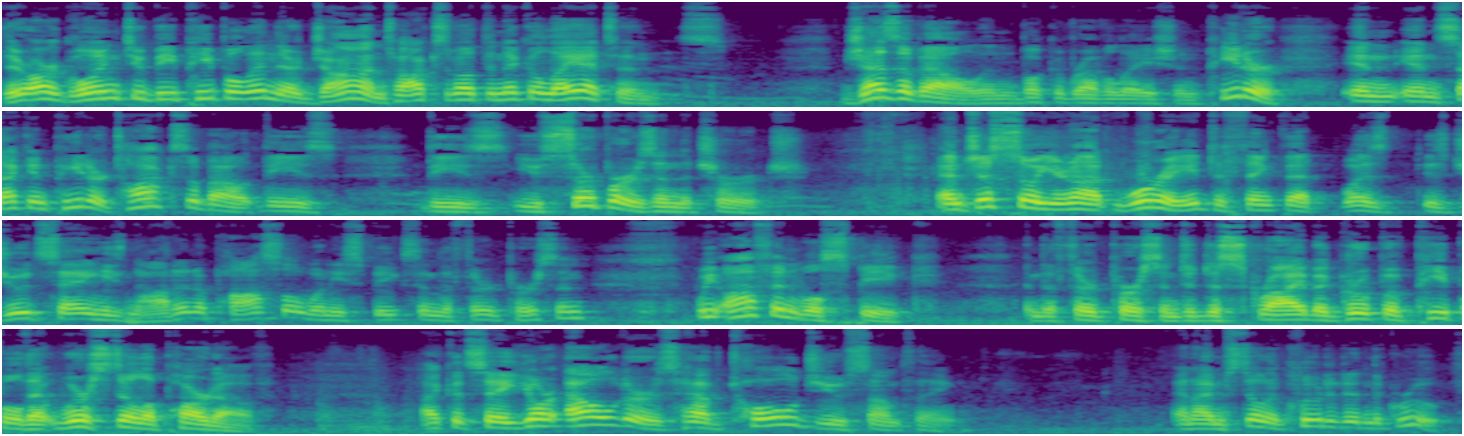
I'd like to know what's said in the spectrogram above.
there are going to be people in there. John talks about the Nicolaitans. Jezebel in book of Revelation. Peter in, in 2 Peter talks about these, these usurpers in the church. And just so you're not worried to think that was is Jude saying he's not an apostle when he speaks in the third person? We often will speak in the third person to describe a group of people that we're still a part of. I could say, Your elders have told you something and I'm still included in the group.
